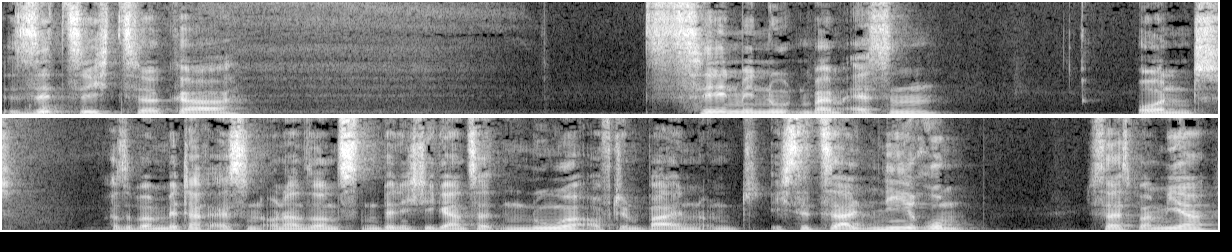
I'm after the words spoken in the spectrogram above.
sitze ich circa 10 Minuten beim Essen und also beim Mittagessen und ansonsten bin ich die ganze Zeit nur auf den Beinen und ich sitze halt nie rum. Das heißt, bei mir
